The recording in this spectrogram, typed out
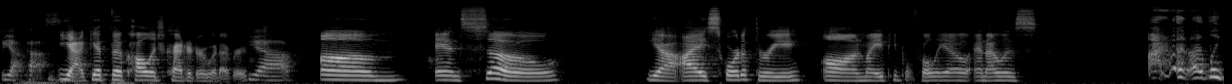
yeah pass. yeah get the college credit or whatever Yeah. um and so yeah i scored a three on my ap portfolio and i was I, I, I like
